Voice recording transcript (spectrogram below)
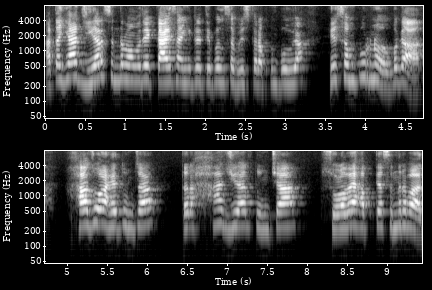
आता या जी आर संदर्भामध्ये काय सांगितलं ते पण सविस्तर आपण पाहूया हे संपूर्ण बघा. हा जो आहे तुमचा तर हा जी आर तुमच्या सोळाव्या हप्त्यासंदर्भात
